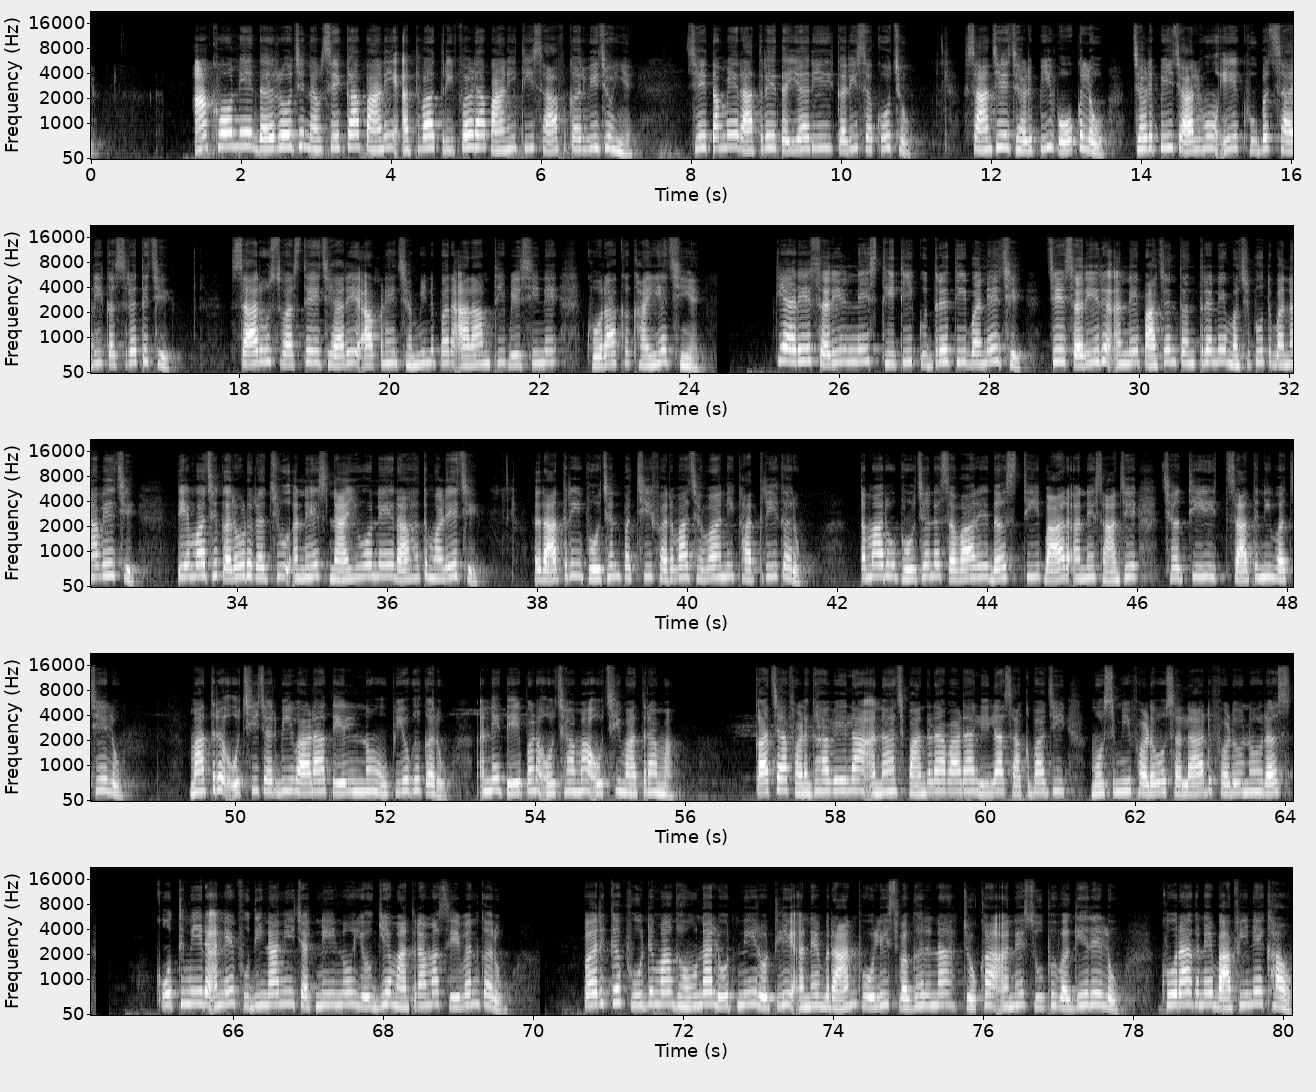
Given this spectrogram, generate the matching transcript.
આંખોને દરરોજ નવશેકા પાણી અથવા ત્રિફળા પાણીથી સાફ કરવી જોઈએ, જે તમે રાત્રે તૈયારી કરી શકો છો. સાંજે ઝડપી વોક લો. ઝડપી ચાલવું એ ખૂબ જ સારી કસરત છે. સારું સ્વાસ્થ્ય જ્યારે આપણે જમીન પર આરામથી બેસીને ખોરાક ખાઈએ છીએ, ત્યારે શરીરની સ્થિતિ કુદરતી બને છે. જે શરીર અને પાચનતંત્રને મજબૂત બનાવે છે, તેમજ કરોડરજ્જુ અને સ્નાયુઓને રાહત મળે છે. રાત્રિ ભોજન પછી ફરવા જવાની ખાતરી કરો. તમારું ભોજન સવારે દસથી બાર અને સાંજે છથી સાતની વચ્ચે લો. માત્ર ઓછી ચરબીવાળા તેલનો ઉપયોગ કરો અને તે પણ ઓછામાં ઓછી માત્રામાં. કાચા ફણગાવેલા અનાજ પાંદડાવાળા લીલા શાકભાજી, મોસમી ફળો, સલાડ, ફળોનો રસ, કોથમીર અને ફુદીનાની ચટણીનું યોગ્ય માત્રામાં સેવન કરો. પર્ક ફૂડમાં ઘઉંના લોટની રોટલી અને બ્રાન પોલીશ વગરના ચોખા અને સૂપ વગેરે લો. ખોરાકને બાફીને ખાઓ.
